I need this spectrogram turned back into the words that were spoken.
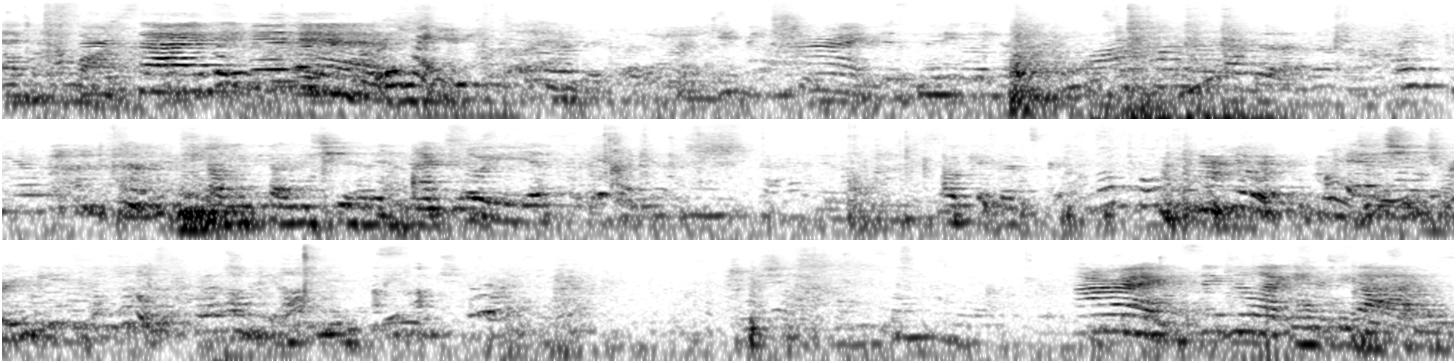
Exercise finish. Alright, just moving on. Tell me, tell me she had. Actually, yes. Okay, that's good. Alright, signal exercise.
